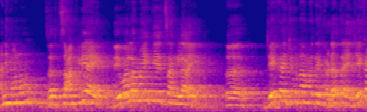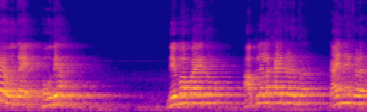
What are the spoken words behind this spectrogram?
आणि म्हणून जर चांगली आहे देवाला माहिती आहे चांगलं आहे तर जे काय जीवनामध्ये घडत आहे जे काय होत आहे होऊ द्या. देवबापा आहे तो. आपल्याला काय कळतं? काय नाही कळत?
